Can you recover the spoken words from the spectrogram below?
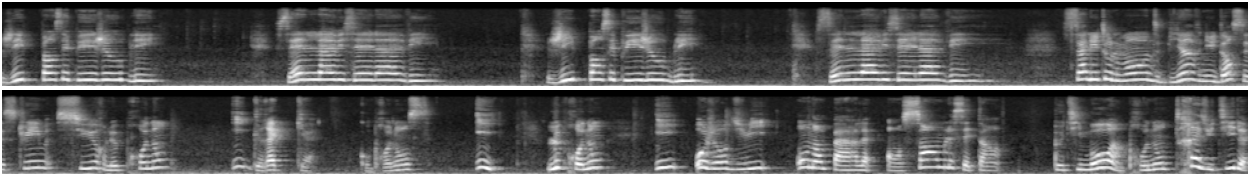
J'y pense et puis j'oublie. C'est la vie, c'est la vie. J'y pense et puis j'oublie. C'est la vie, c'est la vie. Salut tout le monde, bienvenue dans ce stream sur le pronom Y, qu'on prononce I. Le pronom I, aujourd'hui, on en parle ensemble. C'est un petit mot, un pronom très utile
